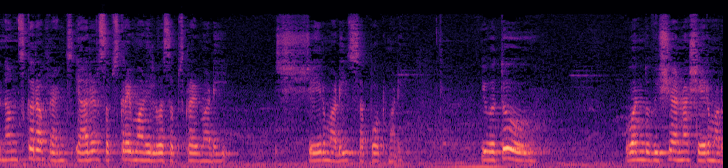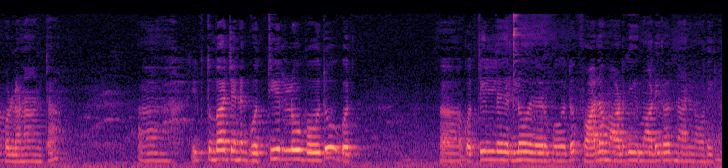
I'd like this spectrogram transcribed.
ನಮಸ್ಕಾರ ಫ್ರೆಂಡ್ಸ್ ಯಾರ್ಯಾರು ಸಬ್ಸ್ಕ್ರೈಬ್ ಮಾಡಿಲ್ವೋ ಸಬ್ಸ್ಕ್ರೈಬ್ ಮಾಡಿ ಶೇರ್ ಮಾಡಿ ಸಪೋರ್ಟ್ ಮಾಡಿ. ಇವತ್ತು ಒಂದು ವಿಷಯನ ಶೇರ್ ಮಾಡ್ಕೊಳ್ಳೋಣ ಅಂತ. ಇದು ತುಂಬ ಜನಕ್ಕೆ ಗೊತ್ತಿರಲೂಬಹುದು ಗೊತ್ ಗೊತ್ತಿಲ್ಲದೆ ಇರಲೋ ಇರ್ಬೋದು. ಫಾಲೋ ಮಾಡ್ದಿ, ಮಾಡಿರೋದು ನಾನು ನೋಡಿಲ್ಲ.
